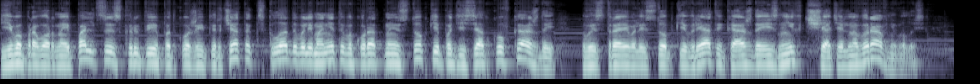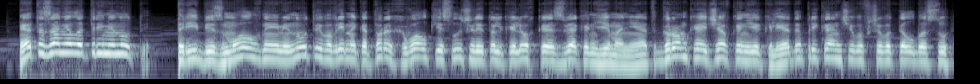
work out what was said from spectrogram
его проворные пальцы, скрытые под кожей перчаток, складывали монеты в аккуратные стопки по десятку в каждой, выстраивали стопки в ряд, и каждая из них тщательно выравнивалась. Это заняло три минуты. Три безмолвные минуты, во время которых волки слышали только легкое звяканье монет, громкое чавканье кледа, приканчивавшего колбасу,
